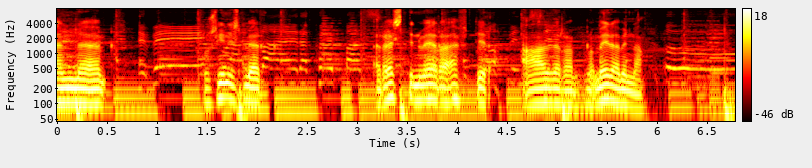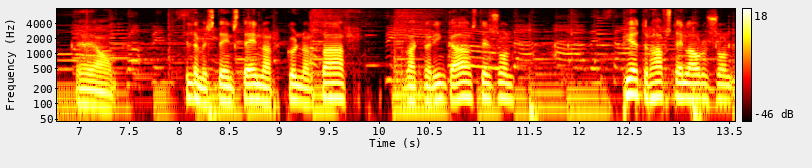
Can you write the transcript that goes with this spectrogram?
En uh, svo sýnist mér restin vera eftir aðra meira að minna. Uh, já, til dæmis Stein Steinar Gunnar Dahl, Ragnar Inga Aðalsteinsson Pétur Hafstein Lárusson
